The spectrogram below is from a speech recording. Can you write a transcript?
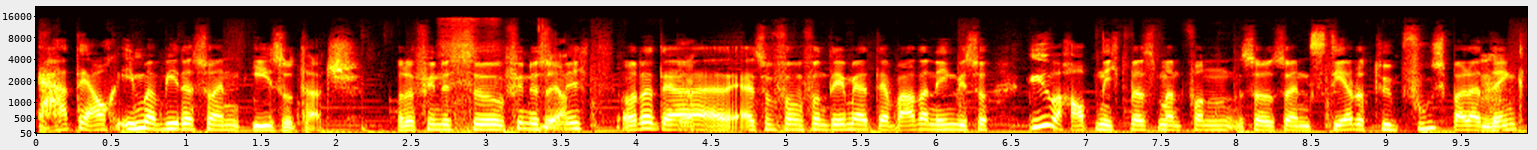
Er hatte auch immer wieder so einen ESO-Touch. Oder findest du, findest ja. du nicht? Oder der, ja. also von, von dem her, der war dann irgendwie so überhaupt nicht, was man von so, so einem Stereotyp Fußballer mhm. denkt.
